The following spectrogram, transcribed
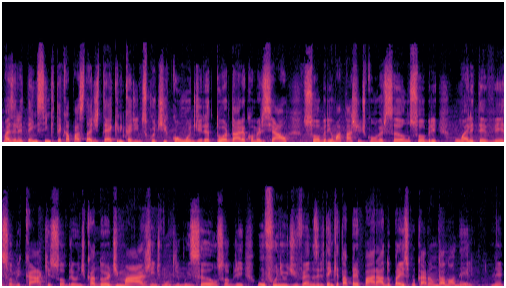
mas ele tem sim que ter capacidade técnica de discutir com o diretor da área comercial sobre uma taxa de conversão, sobre um LTV, sobre CAC, sobre um indicador de margem de contribuição, sobre um funil de vendas. Ele tem que estar preparado para isso, para o cara não dar nó nele. Né?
